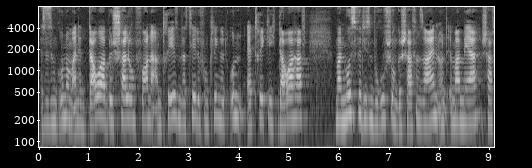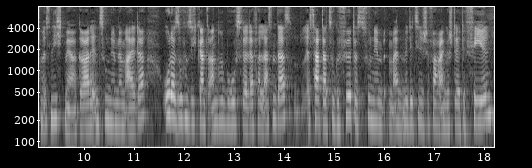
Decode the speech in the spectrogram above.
Es ist im Grunde um eine Dauerbeschallung vorne am Tresen. Das Telefon klingelt unerträglich dauerhaft. Man muss für diesen Beruf schon geschaffen sein und immer mehr schaffen es nicht mehr, gerade in zunehmendem Alter oder suchen sich ganz andere Berufsfelder, verlassen das. Es hat dazu geführt, dass zunehmend medizinische Fachangestellte fehlen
